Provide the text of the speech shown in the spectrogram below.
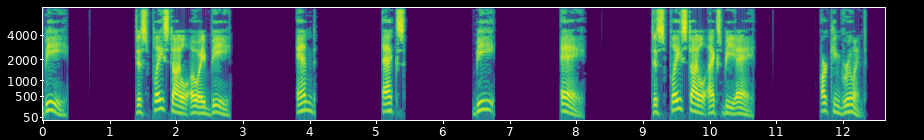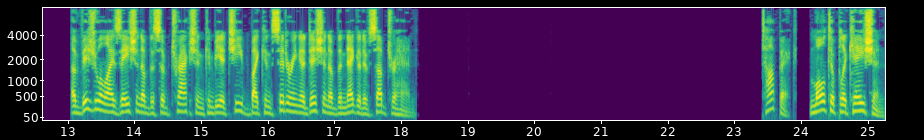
b display style oab and x b a display style x b a are congruent. A visualization of the subtraction can be achieved by considering addition of the negative subtrahend. Topic: Multiplication.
